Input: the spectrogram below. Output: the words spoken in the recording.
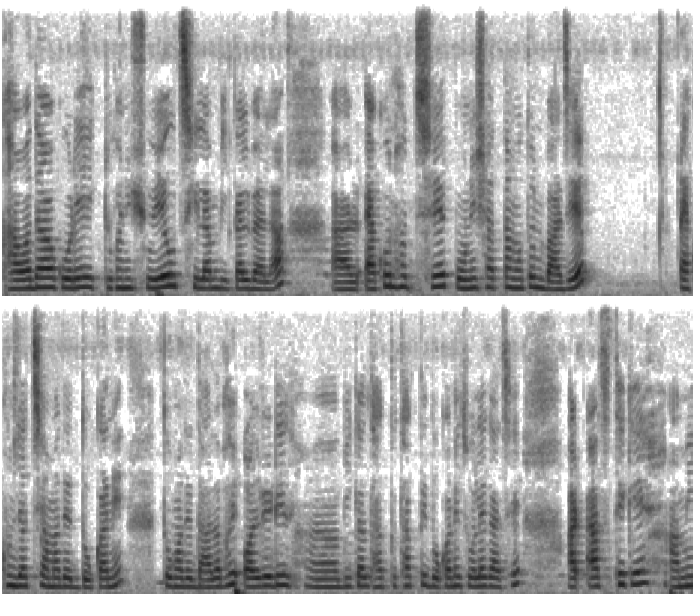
খাওয়া দাওয়া করে একটুখানি শুয়েও ছিলাম বিকালবেলা। আর এখন হচ্ছে পৌনে সাতটা মতন বাজে। এখন যাচ্ছে আমাদের দোকানে। তোমাদের দাদাভাই অলরেডি বিকাল থাকতে থাকতে দোকানে চলে গেছে। আর আজ থেকে আমি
